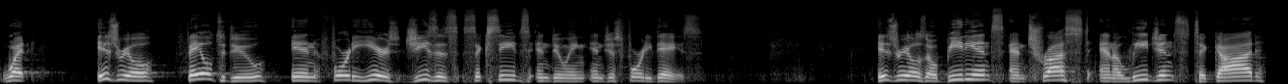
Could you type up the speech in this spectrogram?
what Israel failed to do in 40 years, Jesus succeeds in doing in just 40 days. Israel's obedience and trust and allegiance to God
